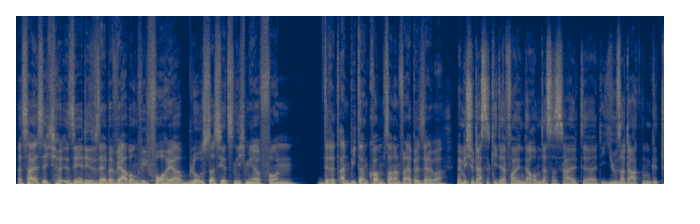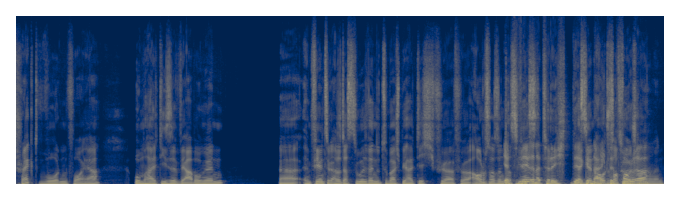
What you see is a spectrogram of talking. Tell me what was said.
Das heißt, ich sehe dieselbe Werbung wie vorher, bloß dass jetzt nicht mehr von Drittanbietern kommt, sondern von Apple selber. Na, nicht nur das, es geht ja vor allem darum, dass es halt äh, die User-Daten getrackt wurden vorher, um halt diese Werbungen äh, empfehlen zu können. Also, dass du, wenn du zum Beispiel halt dich für, für Autos oder so Jetzt wäre natürlich der geneigte Zuhörer,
